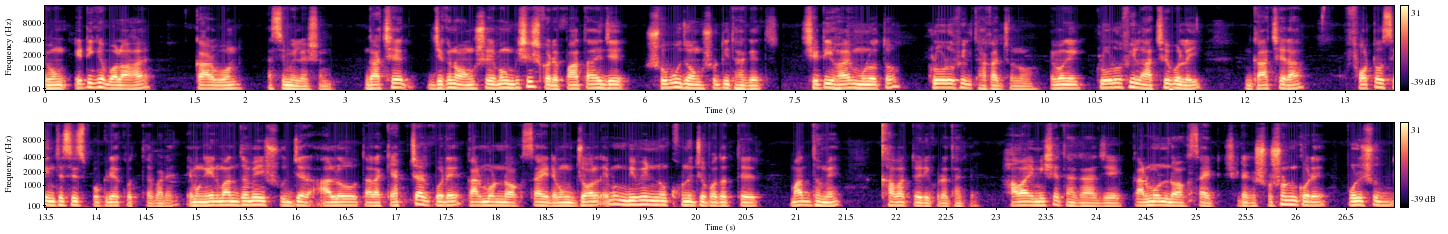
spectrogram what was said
এবং এটিকে বলা হয় কার্বন অ্যাসিমিলেশন। গাছের যে কোনো অংশে এবং বিশেষ করে পাতায় যে সবুজ অংশটি থাকে, সেটি হয় মূলত ক্লোরোফিল থাকার জন্য এবং এই ক্লোরোফিল আছে বলেই গাছেরা ফটোসিনথেসিস প্রক্রিয়া করতে পারে এবং এর মাধ্যমেই সূর্যের আলো তারা ক্যাপচার করে কার্বন ডাইঅক্সাইড এবং জল এবং বিভিন্ন খনিজ পদার্থের মাধ্যমে খাবার তৈরি করে থাকে। হাওয়ায় মিশে থাকা যে কার্বন ডাইঅক্সাইড, সেটাকে শোষণ করে পরিশুদ্ধ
